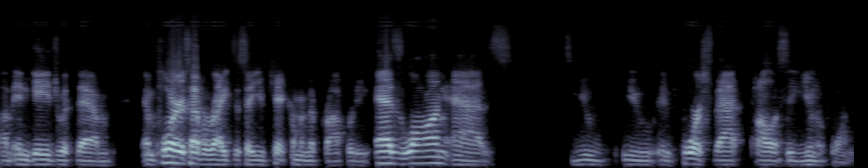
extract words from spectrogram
um, engage with them, employers have a right to say you can't come on the property as long as you you enforce that policy uniformly.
